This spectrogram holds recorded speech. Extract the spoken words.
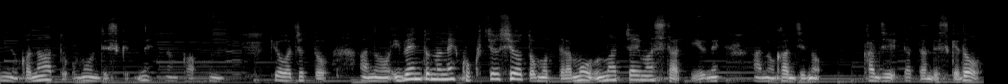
いいのかなと思うんですけどね。なんか、うん、今日はちょっとあのイベントのね告知をしようと思ったらもう埋まっちゃいましたっていうねあの感じの感じだったんですけど、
